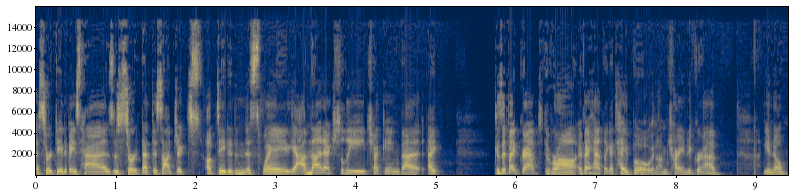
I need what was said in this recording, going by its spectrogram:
assert database has assert that this object updated in this way. Yeah, I'm not actually checking that I because if I grabbed the wrong, if I had like a typo and I'm trying to grab, you know,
